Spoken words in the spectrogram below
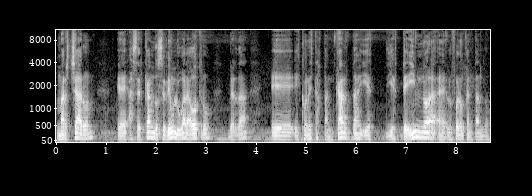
Marcharon eh, acercándose de un lugar a otro, ¿verdad? Eh, con estas pancartas y este himno eh, lo fueron cantando.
